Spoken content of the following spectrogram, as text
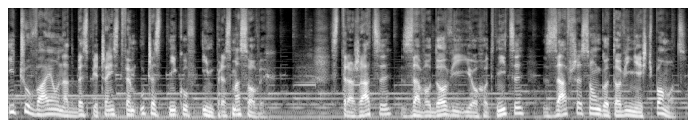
i czuwają nad bezpieczeństwem uczestników imprez masowych. Strażacy, zawodowi i ochotnicy zawsze są gotowi nieść pomoc.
